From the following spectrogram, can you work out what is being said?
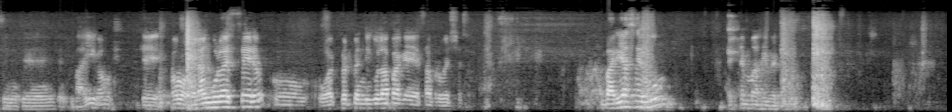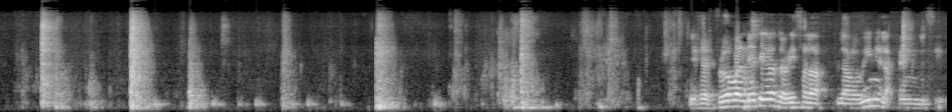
Tiene que. va ahí, vamos. Que, vamos, el ángulo es cero o, es perpendicular para que se aproveche. Varía según. Este es más divertido. Dice, el flujo magnético atraviesa la, la bobina y la fe inducida.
